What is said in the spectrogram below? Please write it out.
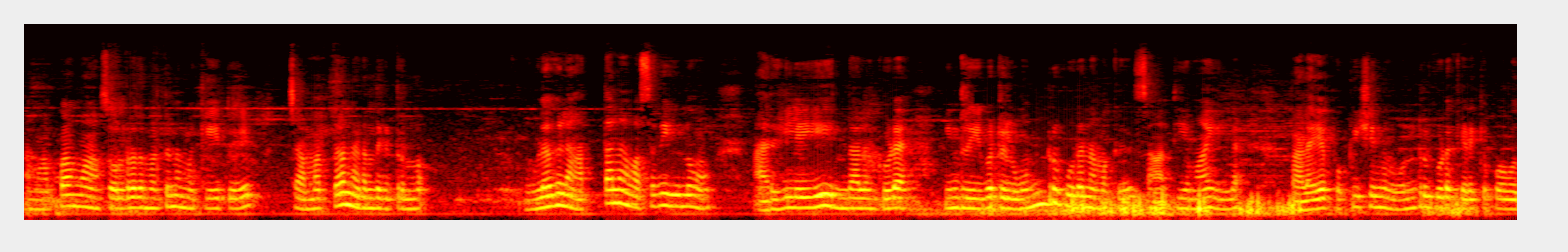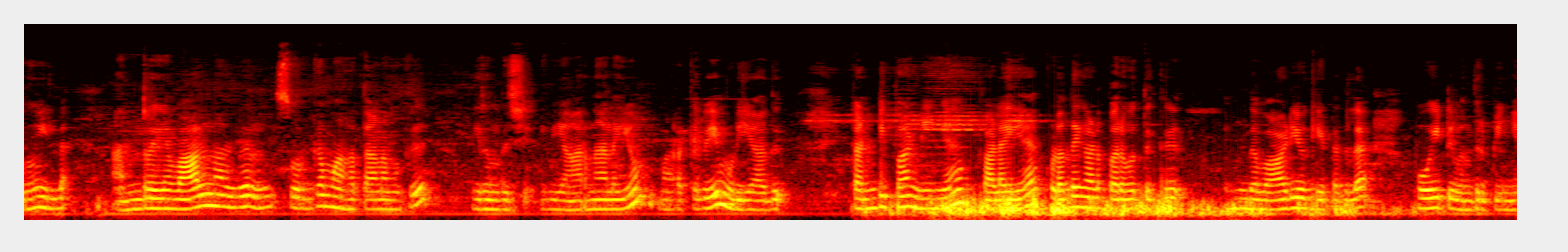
நம்ம அப்பா அம்மா சொல்கிறத மட்டும் நம்ம கேட்டு சமத்தாக நடந்துக்கிட்டு இருந்தோம். உலகில் அத்தனை வசதிகளும் அருகிலேயே இருந்தாலும் கூட இன்று இவற்றில் ஒன்று கூட நமக்கு சாத்தியமாக இல்லை. பழைய பொக்கிஷங்கள் ஒன்று கூட கிடைக்க போவதும் இல்லை. அன்றைய வாழ்நாள்கள் சொர்க்கமாகத்தான் நமக்கு இருந்துச்சு. இது யாருனாலையும் மறக்கவே முடியாது. கண்டிப்பாக நீங்கள் பழைய குழந்தைகால பருவத்துக்கு இந்த ஆடியோ கேட்டதில் போயிட்டு வந்திருப்பீங்க.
